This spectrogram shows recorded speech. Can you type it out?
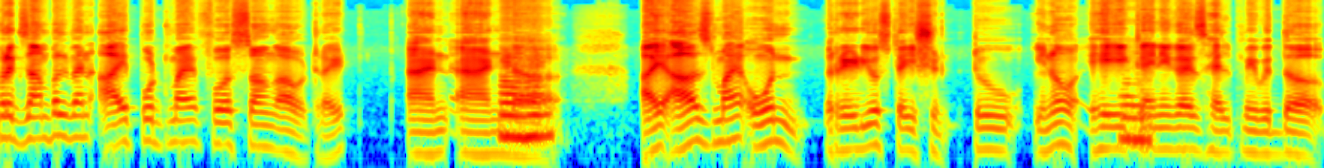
for example, when I put my first song out, right, and and uh, I asked my own radio station to you know, hey, can you guys help me with the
